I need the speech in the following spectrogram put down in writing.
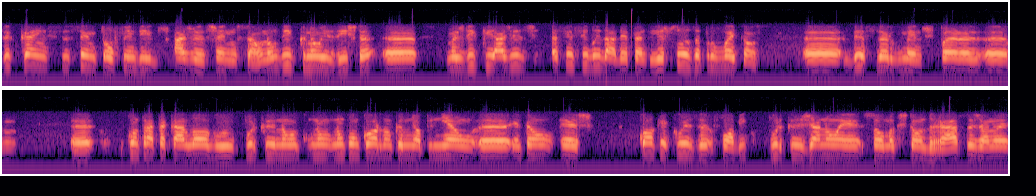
de quem se sente ofendido, às vezes sem noção. Não digo que não exista, mas digo que às vezes a sensibilidade é tanta e as pessoas aproveitam-se uh, desses argumentos para uh, uh, contra-atacar logo porque não, não, não, concordam com a minha opinião, então és qualquer coisa fóbico, porque já não é só uma questão de raça, já não é,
